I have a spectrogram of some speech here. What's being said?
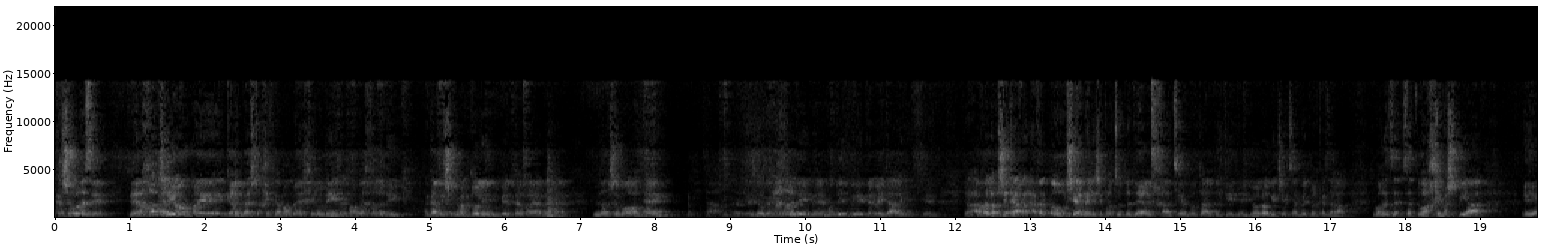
קשור לזה. זה נכון שהיום אה, גרים בשטחים גם הרבה חילונים והרבה חרדים. אגב, היישובים הגדולים ביותר ביהודה ושומרון הם? בדיוק, הם חרדים, מודיעין עילית וביתר עילית, כן. אבל לא משנה, אבל, ברור שהם אלה שפרצו את הדרך, הציונות הדתית האידיאולוגית שיצאה מבית מרכז הרב. זאת אומרת, זו התנועה הכי משפיעה אה,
